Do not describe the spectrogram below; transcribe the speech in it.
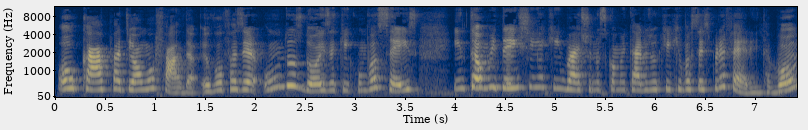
ou capa de almofada? Eu vou fazer um dos dois aqui com vocês, então me deixem aqui embaixo nos comentários o que, que vocês preferem, tá bom?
